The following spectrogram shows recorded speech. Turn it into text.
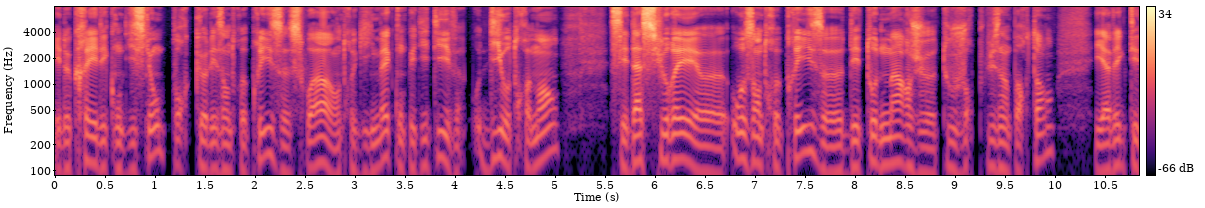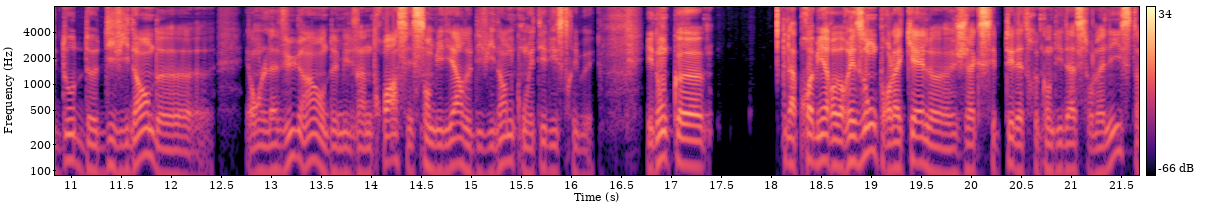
et de créer des conditions pour que les entreprises soient, entre guillemets, compétitives. Dit autrement, c'est d'assurer euh, aux entreprises des taux de marge toujours plus importants et avec des taux de dividendes, et on l'a vu hein, en 2023, c'est 100 milliards de dividendes qui ont été distribués. Et donc, la première raison pour laquelle euh, j'ai accepté d'être candidat sur la liste,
